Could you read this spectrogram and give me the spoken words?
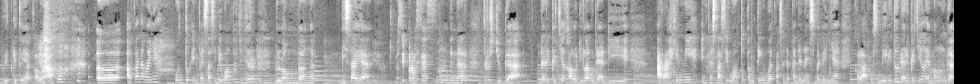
duit gitu ya. Kalau Iya. aku eh apa namanya? Untuk investasi di uang tuh jujur belum banget bisa ya. Iya, masih proses Hmm, benar. Terus juga dari kecil kalau Dila udah diarahin nih investasi uang tuh penting buat masa depan dan lain sebagainya. Kalau aku sendiri tuh dari kecil emang nggak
